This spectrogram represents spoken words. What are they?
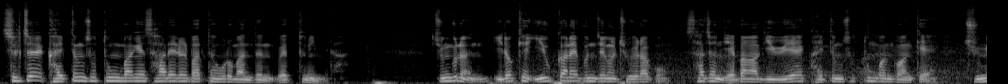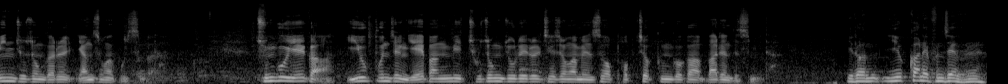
실제 갈등 소통방의 사례를 바탕으로 만든 웹툰입니다. 중구는 이렇게 이웃 간의 분쟁을 조율하고 사전 예방하기 위해 갈등 소통방과 함께 주민 조정가를 양성하고 있습니다. 중구의회가 이웃 분쟁 예방 및 조정 조례를 제정하면서 법적 근거가 마련됐습니다. 이런 이웃 간의 분쟁을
